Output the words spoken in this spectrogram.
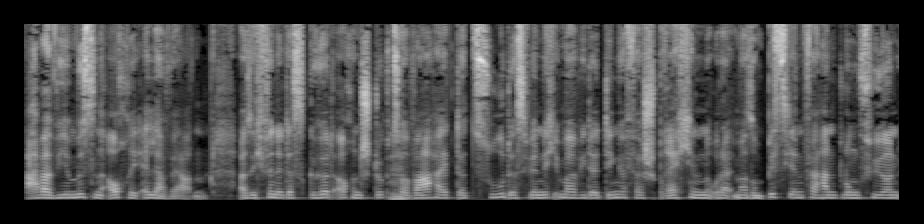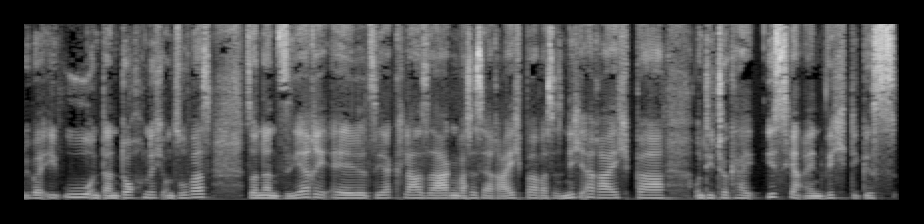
Aber wir müssen auch reeller werden. Also ich finde, das gehört auch ein Stück mhm. zur Wahrheit dazu, dass wir nicht immer wieder Dinge versprechen oder immer so ein bisschen Verhandlungen führen über EU und dann doch nicht und sowas, sondern sehr reell, sehr klar sagen, was ist erreichbar, was ist nicht erreichbar. Und die Türkei ist ja ein wichtiges,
